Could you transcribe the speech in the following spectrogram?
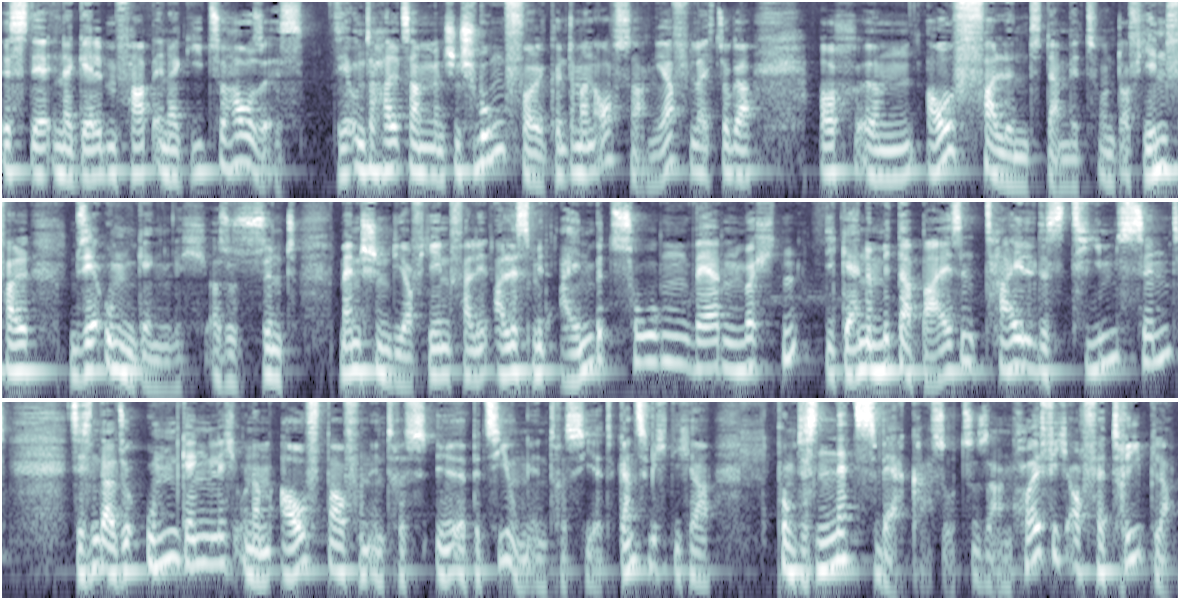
ist, der in der gelben Farbenergie zu Hause ist sehr unterhaltsamen Menschen, schwungvoll könnte man auch sagen, ja, vielleicht sogar auch ähm, auffallend damit und auf jeden Fall sehr umgänglich. Also es sind Menschen, die auf jeden Fall alles mit einbezogen werden möchten, die gerne mit dabei sind, Teil des Teams sind. Sie sind also umgänglich und am Aufbau von Interess äh, Beziehungen interessiert. Ganz wichtiger Punkt ist Netzwerker sozusagen, häufig auch Vertriebler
